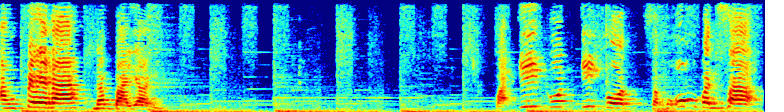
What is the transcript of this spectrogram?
ang pera ng bayan. Paikot-ikot sa buong bansa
